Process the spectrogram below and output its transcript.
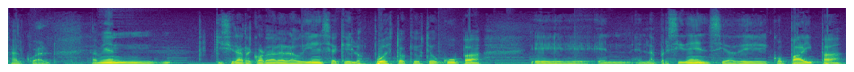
Tal cual. También quisiera recordar a la audiencia que los puestos que usted ocupa eh, en, la presidencia de Copaipa,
